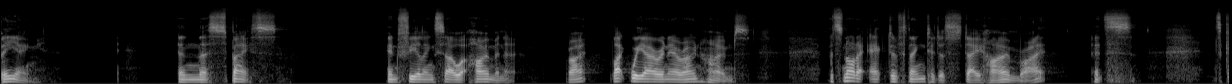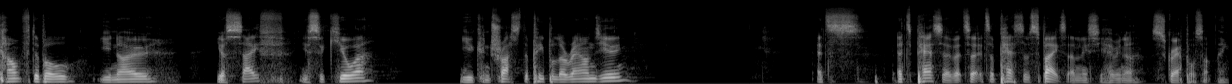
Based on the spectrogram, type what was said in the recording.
being in this space and feeling so at home in it, right? Like we are in our own homes. It's not an active thing to just stay home, right? It's, it's comfortable. You know you're safe, you're secure, you can trust the people around you. It's, it's passive. It's a, it's a passive space unless you're having a scrap or something.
